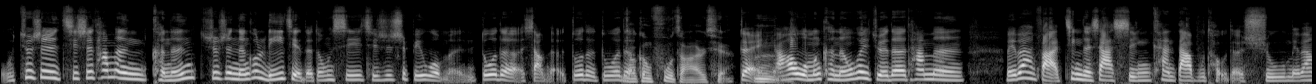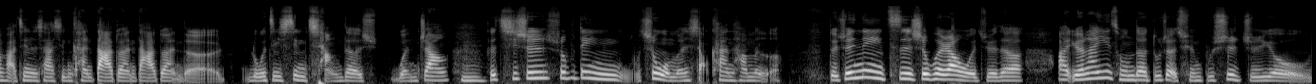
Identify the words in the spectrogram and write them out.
我就是，其实他们可能就是能够理解的东西，其实是比我们多的想的多得多的，要更复杂，而且对。然后我们可能会觉得他们没办法静得下心看大部头的书，没办法静得下心看大段大段的逻辑性强的文章。嗯，可其实说不定是我们小看他们了。对，所以那一次是会让我觉得啊，原来一从的读者群不是只有。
